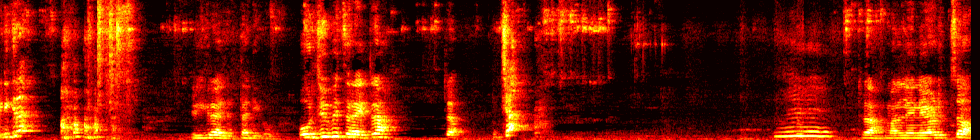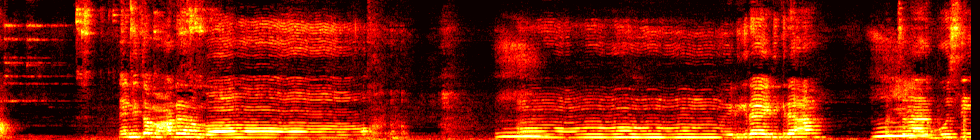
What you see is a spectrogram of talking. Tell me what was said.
ఇడిగిరా. ఇడిగిరా చెప్తా నీకు. ఓ చూపించరా ఇట్రా రా. రా మళ్ళీ నేను ఏడుచా నేను నీతో మాట్లాడమ్మో ఇడిగిరా ఇడిగిరా. వచ్చినాడు బూసి.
